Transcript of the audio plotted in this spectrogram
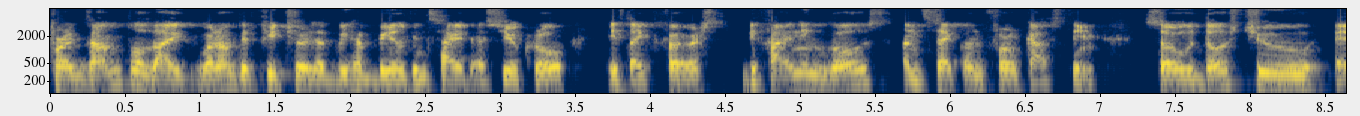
for example, like one of the features that we have built inside SEO Crawl is like first defining goals and second forecasting. So those two uh,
